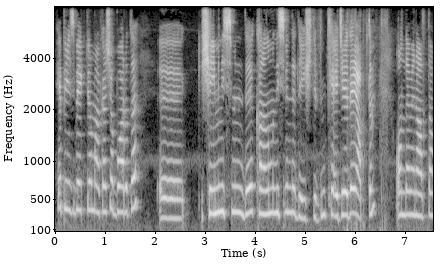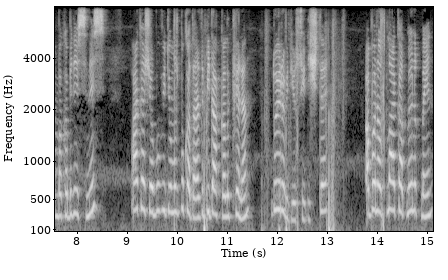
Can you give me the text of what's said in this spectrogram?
Hepinizi bekliyorum arkadaşlar. Bu arada e, şeyimin ismini de kanalımın ismini de değiştirdim. KC'de yaptım. Onu da hemen alttan bakabilirsiniz. Arkadaşlar bu videomuz bu kadardı. Bir dakikalık falan. Duyuru videosuydu işte. Abone olup like atmayı unutmayın.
